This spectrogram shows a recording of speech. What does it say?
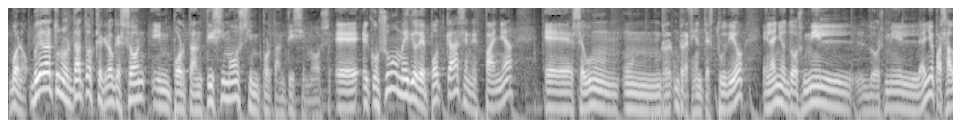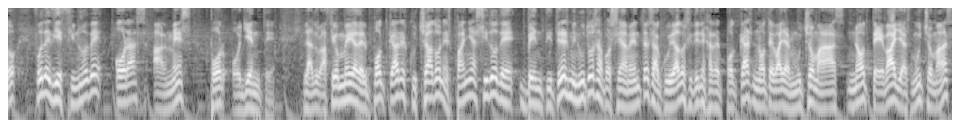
Bueno, voy a darte unos datos que creo que son importantísimos, importantísimos. Eh, el consumo medio de podcast en España, eh, según un, reciente estudio, en el año 2000, 2000, el año pasado, fue de 19 horas al mes por oyente. La duración media del podcast escuchado en España ha sido de 23 minutos aproximadamente. O sea, cuidado si tienes que hacer podcast, no te vayas mucho más, no te vayas mucho más,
